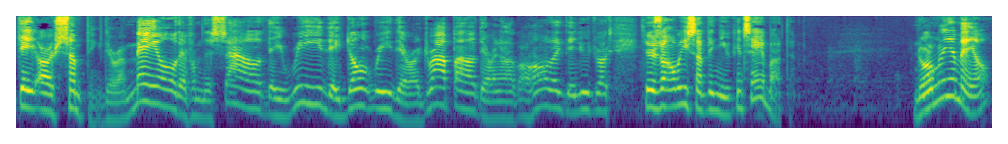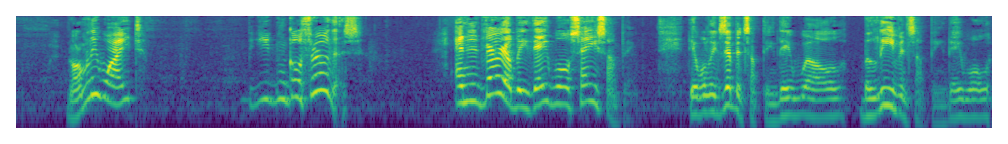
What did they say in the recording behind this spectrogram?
they are something. They're a male, they're from the South, they read, they don't read, they're a dropout, they're an alcoholic, they do drugs. There's always something you can say about them. Normally a male, normally white, you can go through this. And invariably, they will say something. They will exhibit something. They will believe in something. They will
